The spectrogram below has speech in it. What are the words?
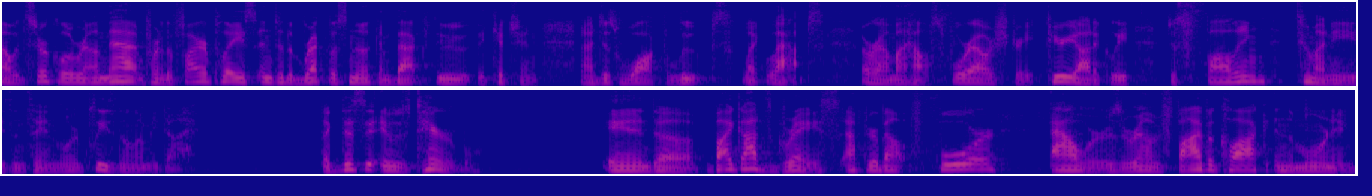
I would circle around that in front of the fireplace into the breakfast nook and back through the kitchen. And I just walked loops like laps around my house, four hours straight, periodically, just falling to my knees and saying, Lord, please don't let me die. Like this, it was terrible. And uh, by God's grace, after about four hours, around five o'clock in the morning,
